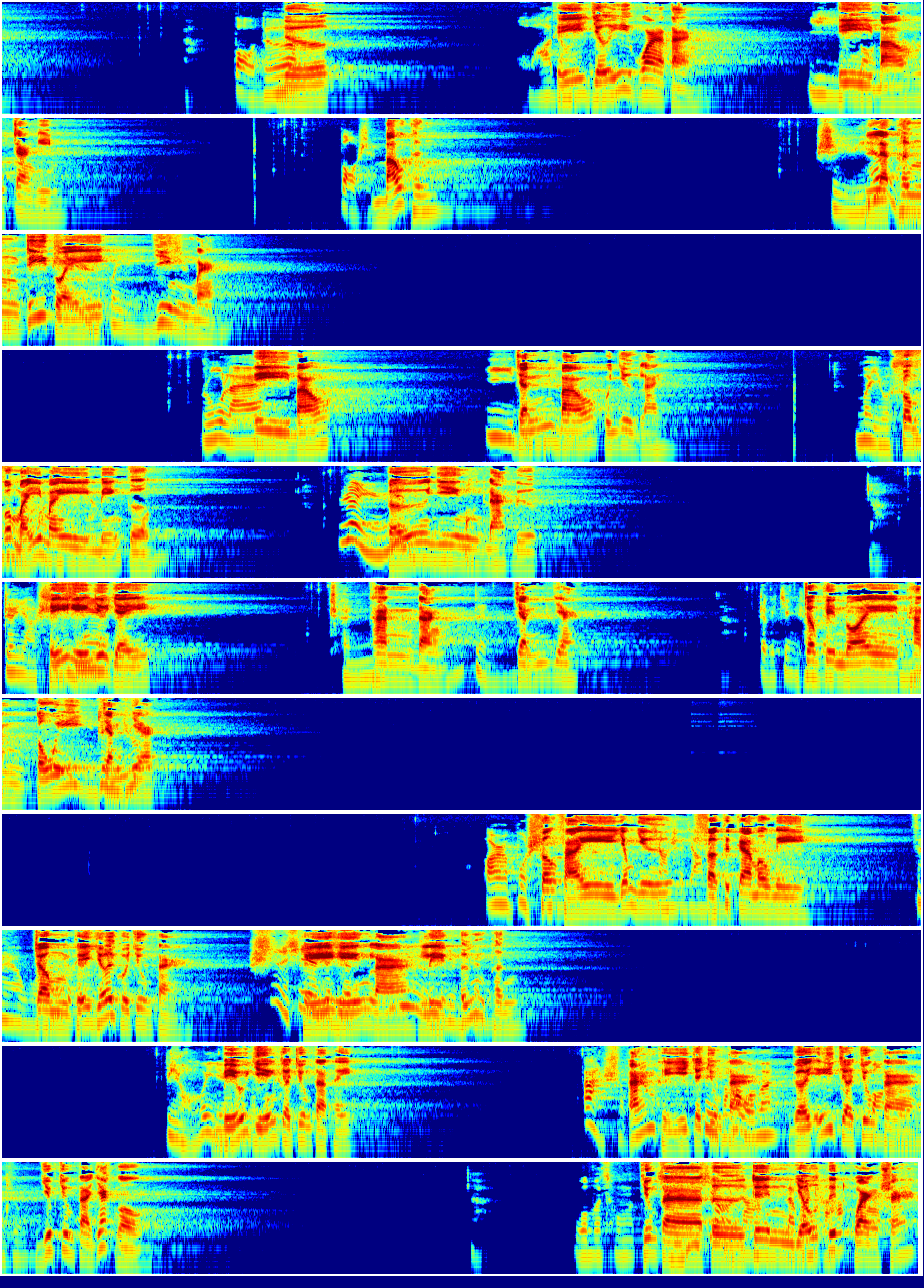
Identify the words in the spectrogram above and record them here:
được. Thế giới hoa tạng. Y báo trang nghiêm. Báo thân. Là thân trí tuệ viên mãn. Y báo chánh báo của như lai. Không có mảy may miễn cưỡng. Tự nhiên đạt được. Thể hiện như vậy thành đẳng chánh giác. Trong khi nói thành tối chánh giác Không phải giống như Phật Thích Ca Mâu Ni. Trong thế giới của chúng ta Thị hiện là liệt ứng thân. Biểu diễn cho chúng ta thấy. Ám thị cho chúng ta Gợi ý cho chúng ta Giúp chúng ta giác ngộ Chúng ta từ trên dấu tích quan sát,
